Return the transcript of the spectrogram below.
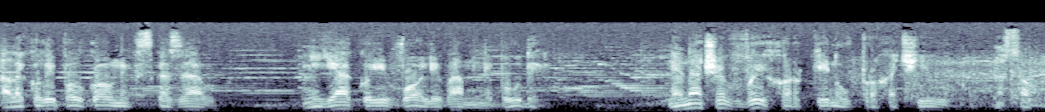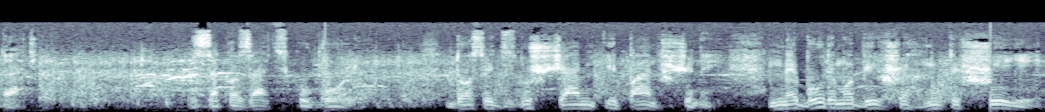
Але коли полковник сказав, ніякої волі вам не буде, неначе вихор кинув прохачів на солдатів. За козацьку волю, досить знущань і панщини. Не будемо більше гнути шиї.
